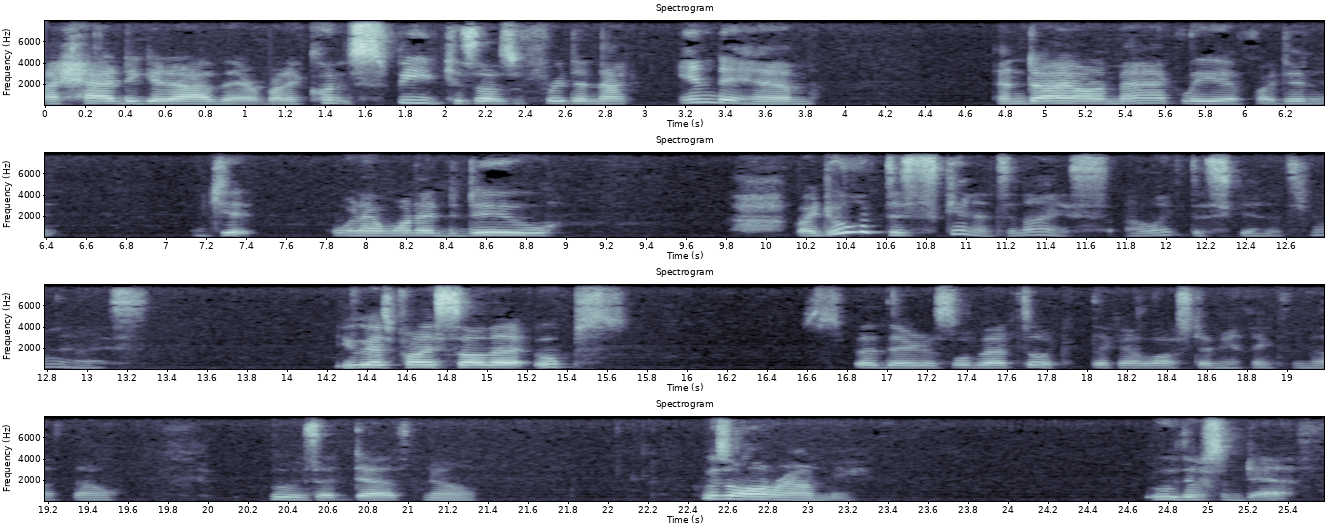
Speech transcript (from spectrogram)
I had to get out of there, but I couldn't speed because I was afraid to knock into him and die automatically if I didn't get what I wanted to do. But I do like this skin. It's nice. I like this skin. It's really nice. You guys probably saw that. Oops. Sped there just a little bit. I don't think I lost anything from that, though. Who is that death? No. Who's all around me? Ooh, there's some death.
